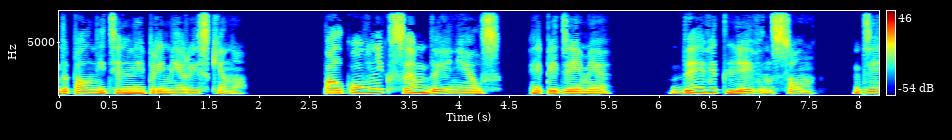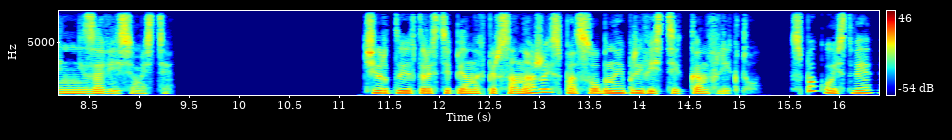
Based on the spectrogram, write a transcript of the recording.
Дополнительные примеры из кино. Полковник Сэм Дэниелс. Эпидемия. Дэвид Левинсон. День независимости. Черты второстепенных персонажей, способные привести к конфликту. Спокойствие,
